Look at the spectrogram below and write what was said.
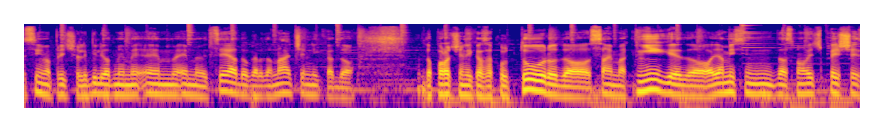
svima pričali, bili od MVC-a do gradonačelnika, do, do pročelnika za kulturu, do sajma knjige, do, ja mislim da smo već 5-6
